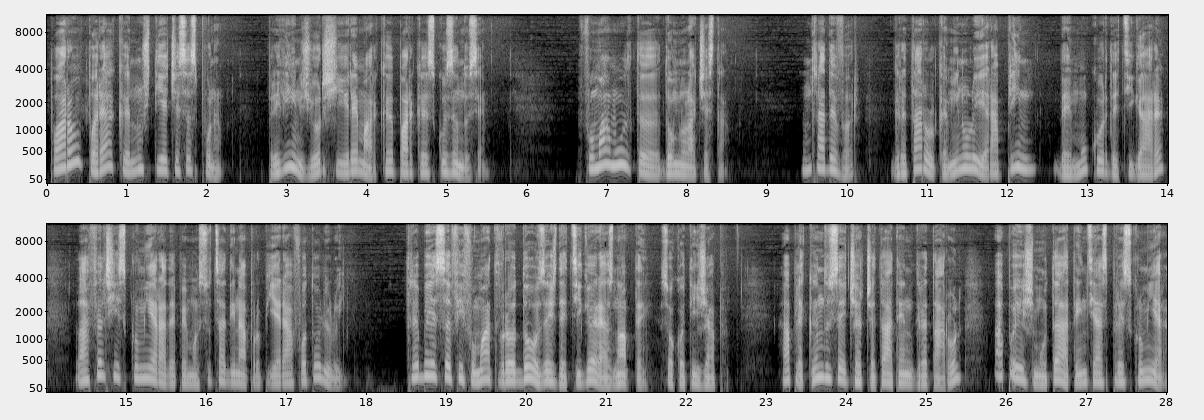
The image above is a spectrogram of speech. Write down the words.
Poirot părea că nu știe ce să spună. Privi în jur și remarcă, parcă scuzându-se. Fuma mult domnul acesta. Într-adevăr, grătarul căminului era plin de mucuri de țigară, la fel și scrumiera de pe măsuța din apropierea fotoliului. Trebuie să fi fumat vreo 20 de țigări azi noapte, socoti Jap. Aplecându-se, cerceta atent grătarul, apoi își mută atenția spre scrumieră.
